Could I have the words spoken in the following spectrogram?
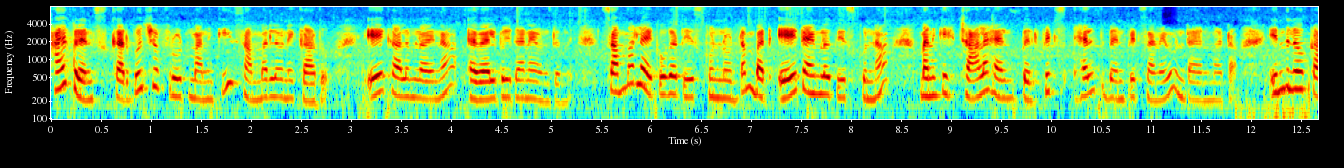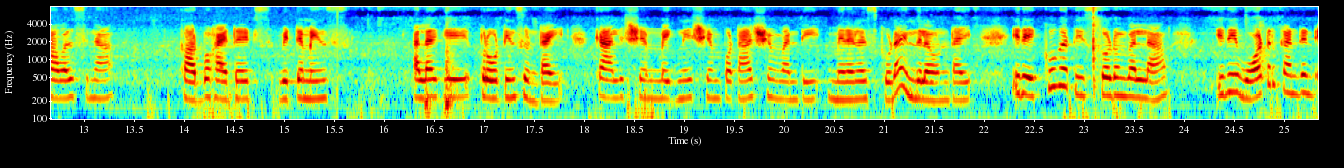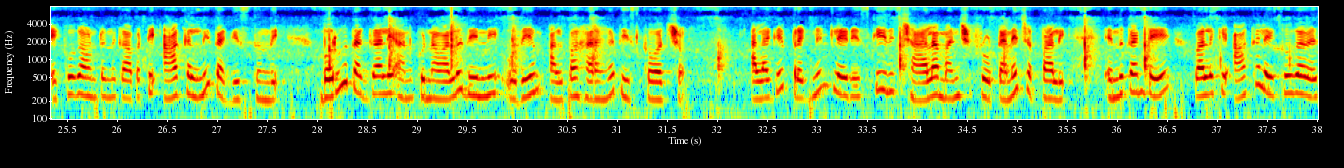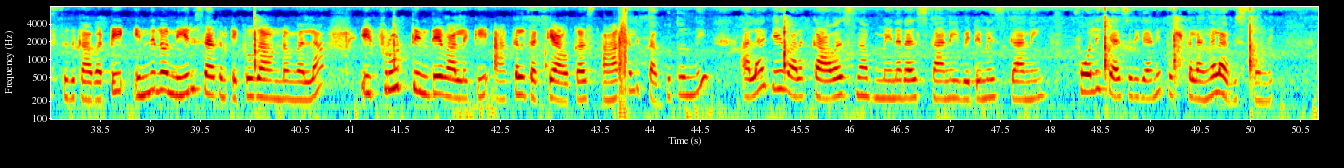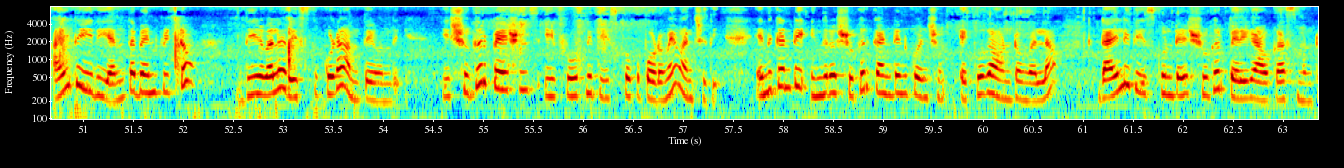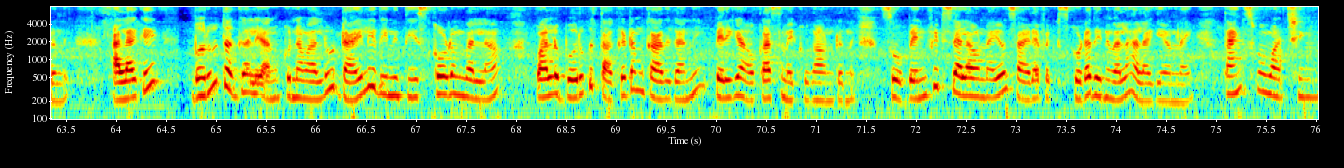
Hi friends కర్బూజా fruit మనకి సమ్మర్లోనే కాదు. ఏ కాలంలో అయినా అవైలబుల్గానే ఉంటుంది. సమ్మర్లో ఎక్కువగా తీసుకుంటూ ఉంటాం బట్ ఏ టైంలో తీసుకున్నా మనకి చాలా హెల్త్ బెనిఫిట్స్ హెల్త్ బెనిఫిట్స్ అనేవి ఉంటాయన్నమాట. ఇందులో కావాల్సిన కార్బోహైడ్రేట్స్ విటమిన్స్ అలాగే ప్రోటీన్స్ ఉంటాయి. కాల్షియం మెగ్నీషియం పొటాషియం వంటి మినరల్స్ కూడా ఇందులో ఉంటాయి. ఇది ఎక్కువగా తీసుకోవడం వల్ల ఇది వాటర్ కంటెంట్ ఎక్కువగా ఉంటుంది కాబట్టి ఆకలిని తగ్గిస్తుంది. బరువు తగ్గాలి అనుకున్న వాళ్ళు దీన్ని ఉదయం అల్పాహారంగా తీసుకోవచ్చు. అలాగే ప్రెగ్నెంట్ లేడీస్కి ఇది చాలా మంచి ఫ్రూట్ అనే చెప్పాలి. ఎందుకంటే వాళ్ళకి ఆకలి ఎక్కువగా వేస్తుంది కాబట్టి ఇందులో నీరు శాతం ఎక్కువగా ఉండడం వల్ల ఈ ఫ్రూట్ తింటే వాళ్ళకి ఆకలి తగ్గే అవకాశం ఆకలి తగ్గుతుంది. అలాగే వాళ్ళకి కావాల్సిన మినరల్స్ కానీ విటమిన్స్ కానీ ఫోలిక్ యాసిడ్ కానీ పుష్కలంగా లభిస్తుంది. అయితే ఇది ఎంత బెనిఫిట్టో దీనివల్ల రిస్క్ కూడా అంతే ఉంది. ఈ షుగర్ పేషెంట్స్ ఈ ఫ్రూట్ని తీసుకోకపోవడమే మంచిది. ఎందుకంటే ఇందులో షుగర్ కంటెంట్ కొంచెం ఎక్కువగా ఉండటం వల్ల డైలీ తీసుకుంటే షుగర్ పెరిగే అవకాశం ఉంటుంది. అలాగే బరువు తగ్గాలి అనుకున్న వాళ్ళు డైలీ దీన్ని తీసుకోవడం వల్ల వాళ్ళు బరువు తగ్గడం కాదు కానీ పెరిగే అవకాశం ఎక్కువగా ఉంటుంది. సో బెనిఫిట్స్ ఎలా ఉన్నాయో సైడ్ ఎఫెక్ట్స్ కూడా దీనివల్ల అలాగే ఉన్నాయి. Thanks for watching.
